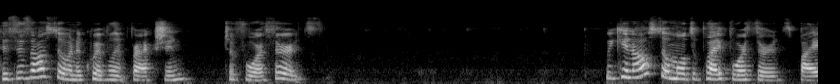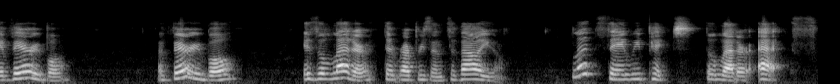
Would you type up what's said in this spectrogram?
This is also an equivalent fraction to 4 thirds. We can also multiply 4 thirds by a variable. A variable is a letter that represents a value. Let's say we picked the letter x.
